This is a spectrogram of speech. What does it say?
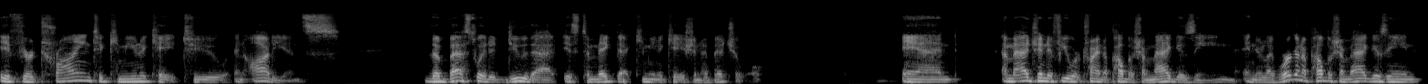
if you're trying to communicate to an audience, the best way to do that is to make that communication habitual. And imagine if you were trying to publish a magazine and you're like, we're going to publish a magazine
